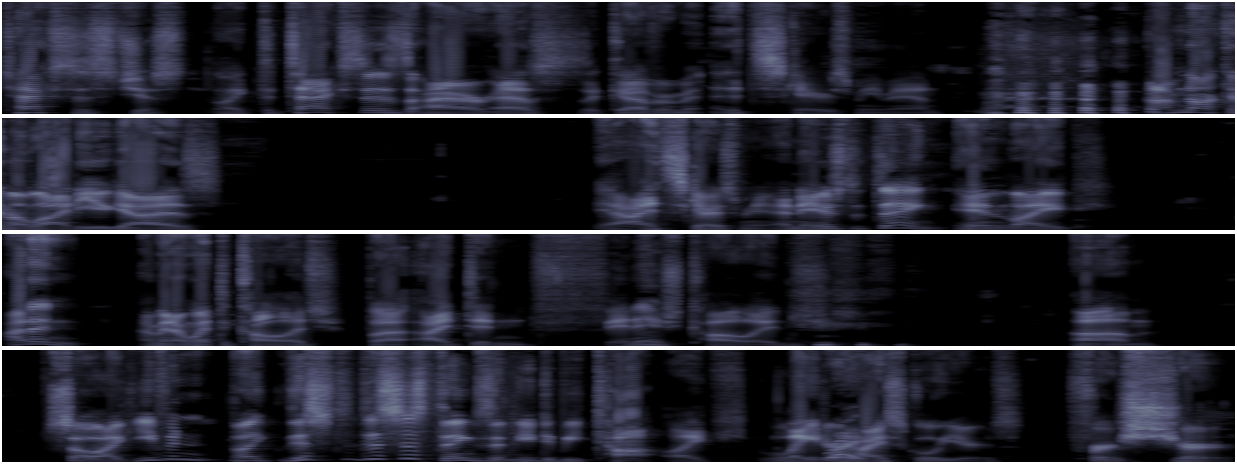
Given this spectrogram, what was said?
taxes just like the taxes, the IRS, the government, it scares me, man. I'm not going to lie to you guys. Yeah, it scares me. And here's the thing. And like I didn't I mean, I went to college, but I didn't finish college. um so like even like this this is things that need to be taught like later Right. high school years for sure.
